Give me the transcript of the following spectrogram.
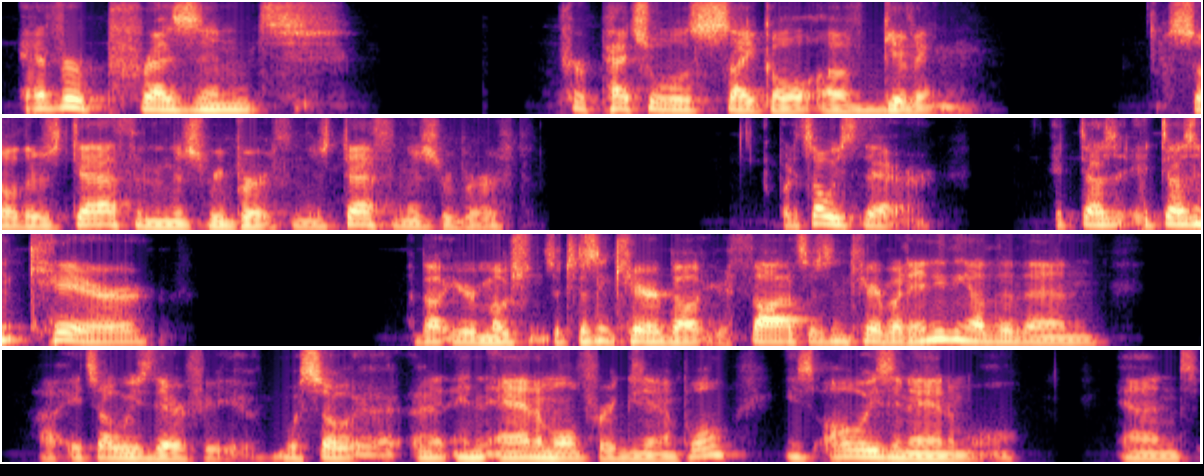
ever present, perpetual cycle of giving. So there's death and then there's rebirth, and there's death and there's rebirth. But it's always there. It does it doesn't care about your emotions. It doesn't care about your thoughts. It doesn't care about anything other than uh, it's always there for you. So uh, an animal, for example, is always an animal, and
